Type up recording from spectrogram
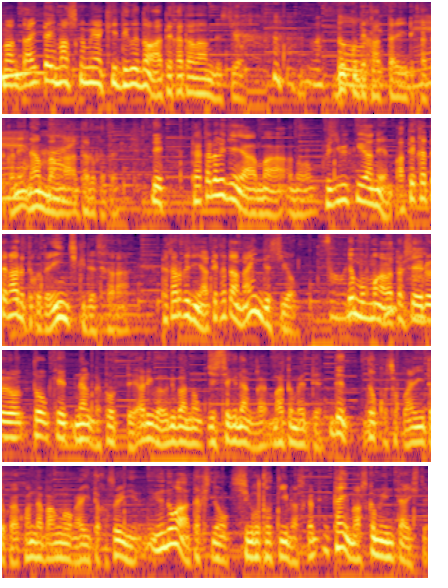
まあ、大体マスコミが聞いてくるのは当て方なんですよ。まあどこで買ったらいいかとかね何番が当たるかとか、で宝くじには、まあ、あのくじ引きはね当て方があるってことはインチキですから宝くじに当て方はないんですよ。でもまあね私はいろいろ統計なんか取ってあるいは売り場の実績なんかまとめてでどこそこがいいとかこんな番号がいいとかそういういうのが私の仕事って言いますかね。対マスコミに対して。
